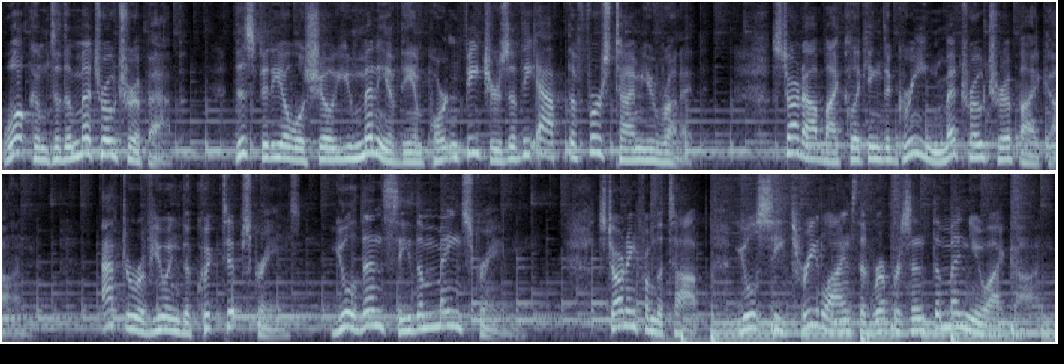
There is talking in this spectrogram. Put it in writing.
Welcome to the Metro Trip app. This video will show you many of the important features of the app the first time you run it. Start out by clicking the green Metro Trip icon. After reviewing the quick tip screens, you'll then see the main screen. Starting from the top, you'll see three lines that represent the menu icon.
